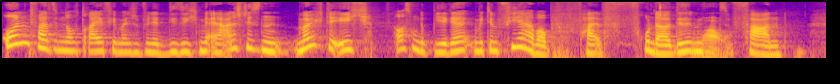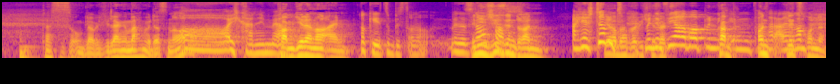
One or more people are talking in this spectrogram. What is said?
Und falls ich noch drei, vier Menschen finde, die sich mir einer anschließen, möchte ich aus dem Gebirge mit dem Viererbob runter Wow. fahren. Das ist unglaublich. Wie lange machen wir das noch? Oh, ich kann nicht mehr. Komm, jeder noch ein. Okay, du bist auch noch. Wenn Nee, noch Sie sind dran. Ach ja, stimmt. Mit dem. Viererbob bin Komm, ich im und angekommen. Blitzrunde.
